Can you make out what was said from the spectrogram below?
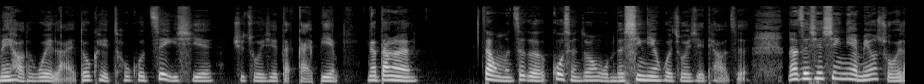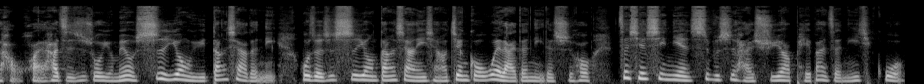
美好的未来，都可以透过这一些去做一些改改变。那当然。在我们这个过程中，我们的信念会做一些调整。那这些信念没有所谓的好坏，它只是说有没有适用于当下的你，或者是适用当下你想要建构未来的你的时候，这些信念是不是还需要陪伴着你一起过？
